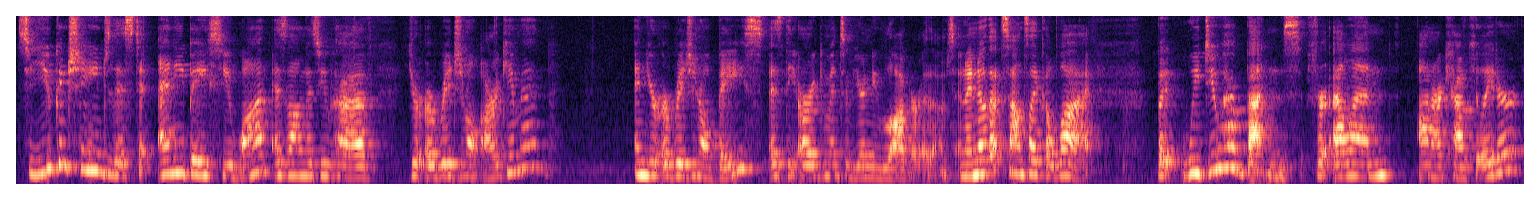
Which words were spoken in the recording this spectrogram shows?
So you can change this to any base you want as long as you have your original argument and your original base as the arguments of your new logarithms. And I know that sounds like a lot, but we do have buttons for ln on our calculator,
